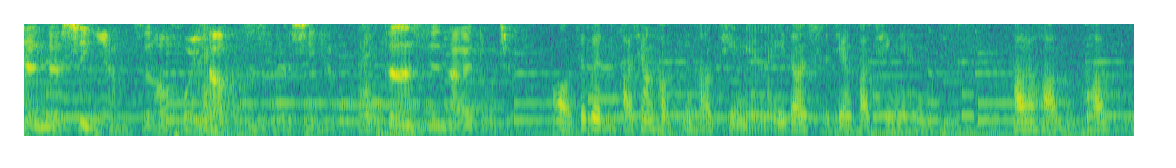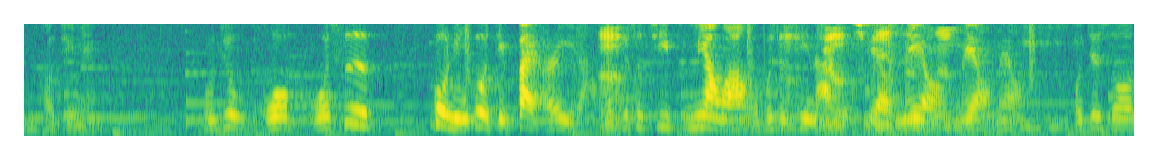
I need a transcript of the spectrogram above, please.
人的信仰之后，回到自己的信仰，这段时间大概多久？哦，这个好像好好几年了，一段时间好几年了，好好好好几年。我就我我是过年过节拜而已啦，我不是去庙啊，我不是去哪里拜，没有没有没有，我就说，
